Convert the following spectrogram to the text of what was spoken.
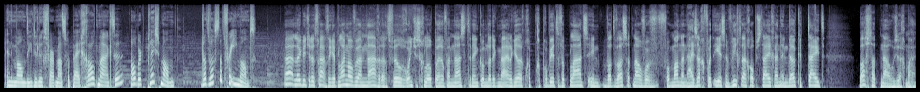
En de man die de luchtvaartmaatschappij groot maakte, Albert Plesman. Wat was dat voor iemand? Leuk dat je dat vraagt. Ik heb lang over hem nagedacht. Veel rondjes gelopen en over hem na zitten denken. Omdat ik me eigenlijk heel erg geprobeerd te verplaatsen in wat was dat nou voor, voor man. En hij zag voor het eerst een vliegtuig opstijgen. En in welke tijd was dat nou, zeg maar.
